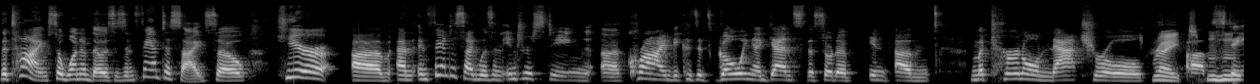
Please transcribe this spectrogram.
the time. So one of those is infanticide. So here, um, and infanticide was an interesting uh, crime because it's going against the sort of in, um, maternal natural right. uh, mm-hmm. state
